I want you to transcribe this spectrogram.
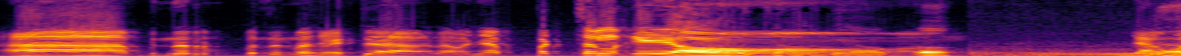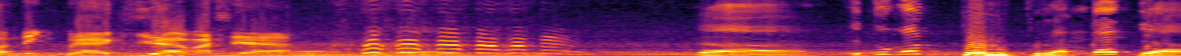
Ah bener bener mas Weda namanya pecel keong Pecel keong. Oh, yang ya. penting bahagia mas ya Nah, itu kan baru berangkat ya.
